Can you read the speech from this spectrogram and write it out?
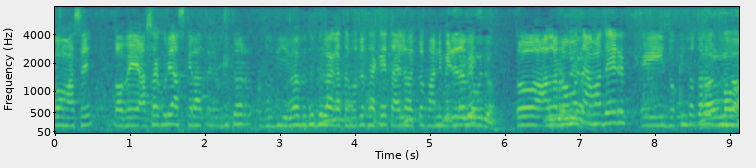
কম আছে। তবে আশা করি আজকে রাতের ভিতর যদি এভাবে যদি লাগাতার হতে থাকে তাহলে হয়তো পানি বেড়ে যাবে। তো আল্লাহর রহমতে আমাদের এই দক্ষিণ সতেরো দুই মামা।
